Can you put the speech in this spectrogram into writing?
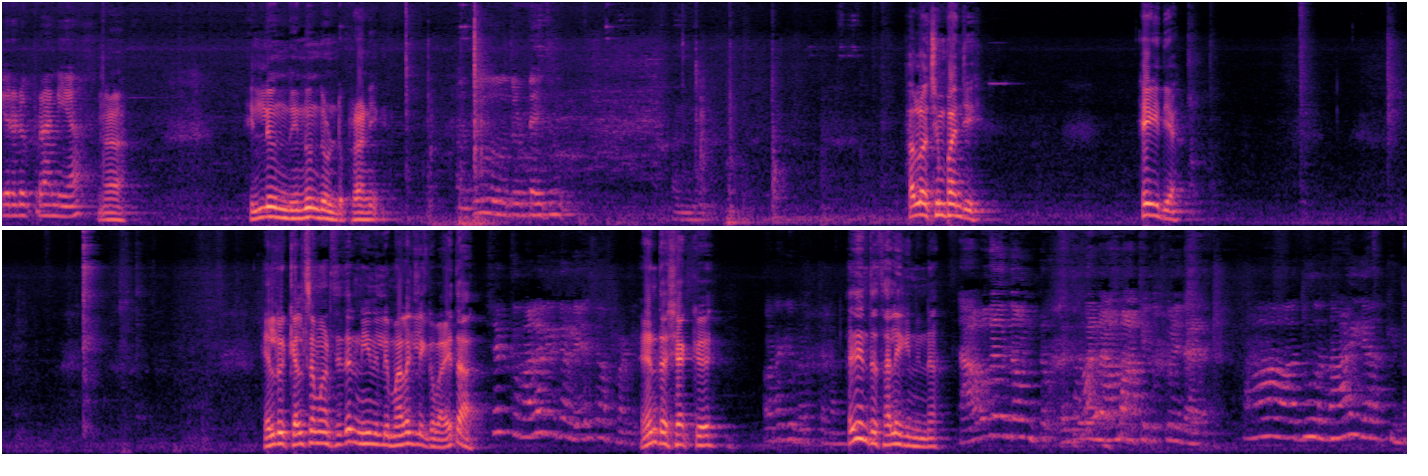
ಎರಡು ಪ್ರಾಣಿಯ? ಹಾಂ ಇಲ್ಲಿ ಒಂದು ಇನ್ನೊಂದುಂಟು ಪ್ರಾಣಿ. ಹಲೋ ಚಿಂಪಾಂಜಿ ಹೇಗಿದ್ಯಾ? ಎಲ್ಲರೂ ಕೆಲಸ ಮಾಡ್ತಿದ್ರೆ ನೀನು ಇಲ್ಲಿ ಮಲಗ್ಲಿಕ್ಕೆ ಬಾ ಆಯ್ತಾ? ಎಂತ ಶಕ್? ಅದೆಂತ ತಲೆಗೆ ನಿನ್ನ? ನಾಯಿ ಹಾಕಿದ್ದ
